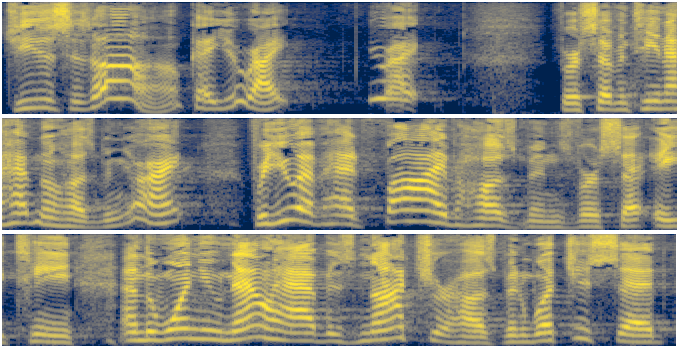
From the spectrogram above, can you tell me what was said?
Jesus says, Ah, okay, you're right. You're right. Verse 17, I have no husband. You're right. For you have had five husbands, verse 18, and the one you now have is not your husband. What you said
